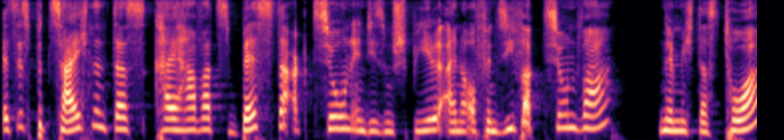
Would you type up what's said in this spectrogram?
Es ist bezeichnend, dass Kai Havertz beste Aktion in diesem Spiel eine Offensivaktion war, nämlich das Tor.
